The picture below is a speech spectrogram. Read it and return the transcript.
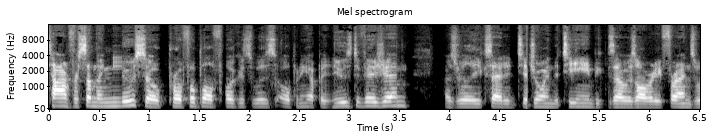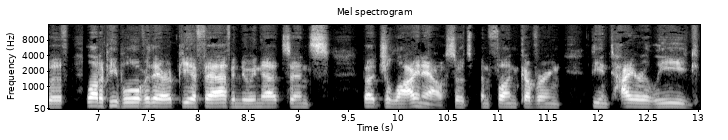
Time for something new, so Pro Football Focus was opening up a news division. I was really excited to join the team because I was already friends with a lot of people over there at PFF. Been doing that since about July now, so it's been fun covering the entire league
